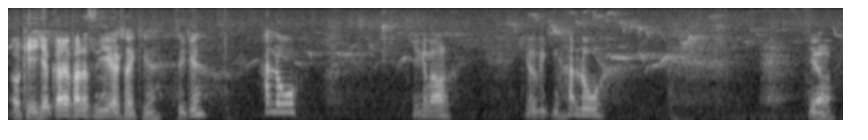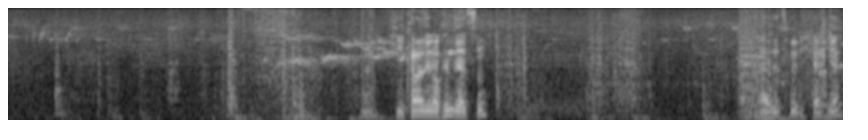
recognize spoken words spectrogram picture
Okay, ich habe gerade erfahren, das ist ein Jägersteig hier. Seht ihr? Hallo! Hier kann man auch hier winken. Hallo! Ja. Ja, Hier kann man sich noch hinsetzen. Eine Sitzmöglichkeit hier.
